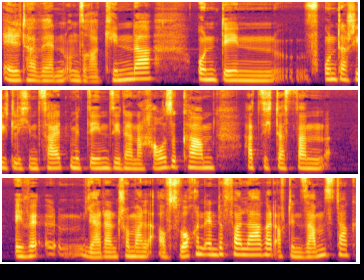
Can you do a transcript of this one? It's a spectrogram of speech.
Älterwerden unserer Kinder und den unterschiedlichen Zeiten, mit denen sie dann nach Hause kamen, hat sich das dann ja dann schon mal aufs Wochenende verlagert, auf den Samstag.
